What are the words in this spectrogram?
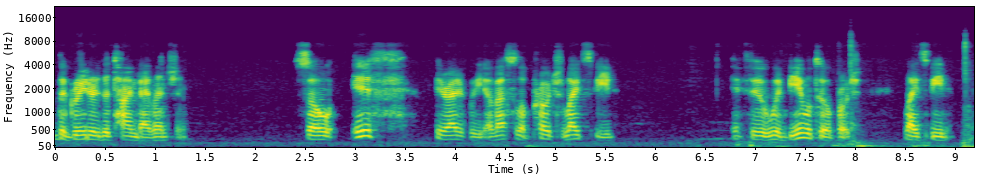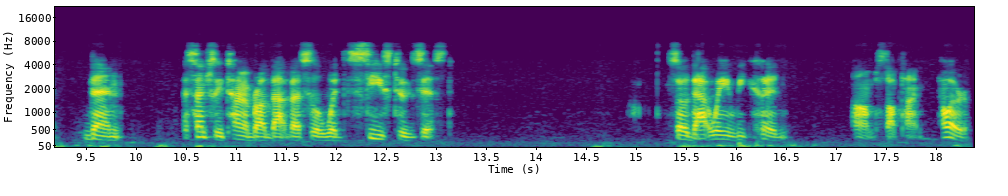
the greater the time dilation. So, if theoretically a vessel approached light speed, if it would be able to approach light speed, then essentially time abroad that vessel would cease to exist. So that way we could um, stop time. However,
